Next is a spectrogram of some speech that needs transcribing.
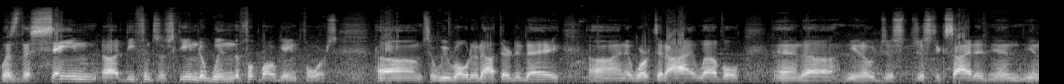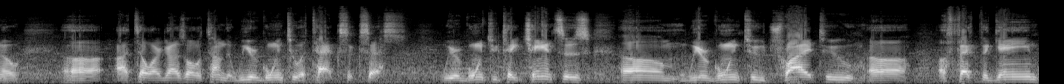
Was the same uh, defensive scheme to win the football game for us. Um, so we rolled it out there today, uh, and it worked at a high level. And uh, you know, just just excited. And you know, uh, I tell our guys all the time that we are going to attack success. We are going to take chances. Um, we are going to try to uh, affect the game.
